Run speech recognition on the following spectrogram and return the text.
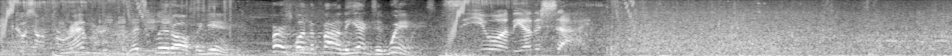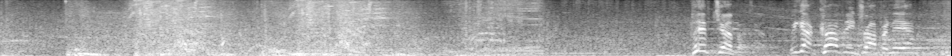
This goes on forever. Let's split off again. First one to find the exit wins. See you on the other side. Cliff Jumper, we got company dropping in.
